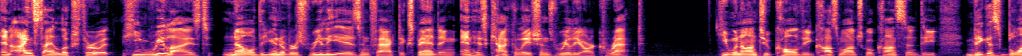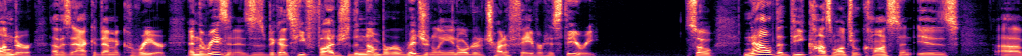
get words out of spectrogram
and Einstein looked through it, he realized no, the universe really is in fact expanding, and his calculations really are correct. He went on to call the cosmological constant the biggest blunder of his academic career, and the reason is, is because he fudged the number originally in order to try to favor his theory. So now that the cosmological constant is uh,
